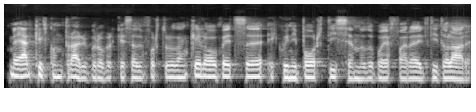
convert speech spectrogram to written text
beh anche il contrario però perché è stato infortunato anche Lopez e quindi Portis è andato poi a fare il titolare.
